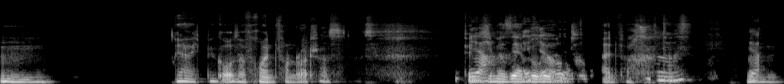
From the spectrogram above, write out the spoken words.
Mhm. Ja, ich bin großer Freund von Rogers. Das finde ja, ich immer sehr berührend. Einfach. Mhm. Das. Mhm.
